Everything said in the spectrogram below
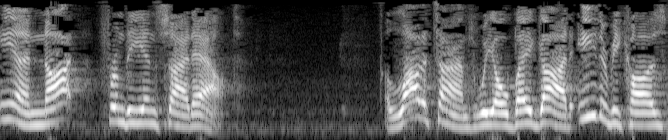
in, not from the inside out. A lot of times we obey God either because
